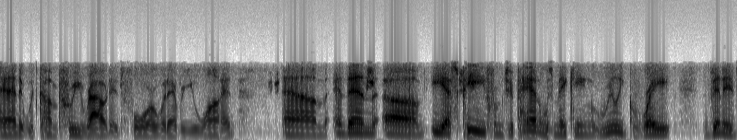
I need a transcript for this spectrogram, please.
and it would come pre-routed for whatever you wanted. Um, and then um, ESP from Japan was making really great vintage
